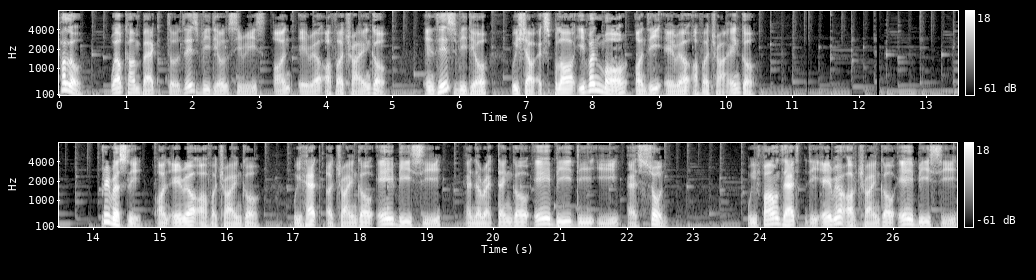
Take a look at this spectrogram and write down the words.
Hello, welcome back to this video series on area of a triangle. In this video, we shall explore even more on the area of a triangle. Previously, on area of a triangle, we had a triangle ABC and a rectangle ABDE as shown. We found that the area of triangle ABC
